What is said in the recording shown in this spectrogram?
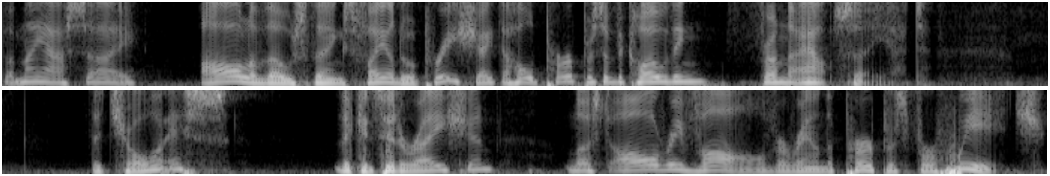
But may I say, all of those things fail to appreciate the whole purpose of the clothing from the outset. The choice, the consideration, must all revolve around the purpose for which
